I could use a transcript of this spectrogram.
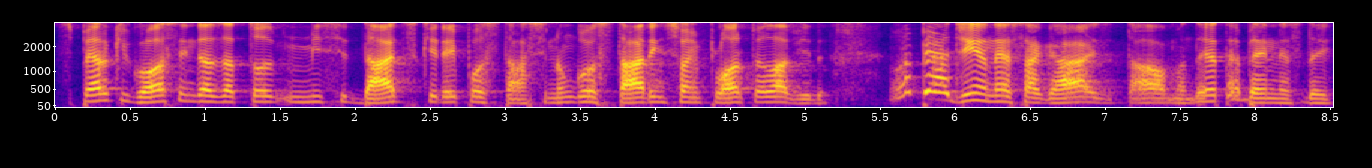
Espero que gostem das atomicidades que irei postar. Se não gostarem, só imploro pela vida. Uma piadinha nessa gás e tal. Mandei até bem nessa daí.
